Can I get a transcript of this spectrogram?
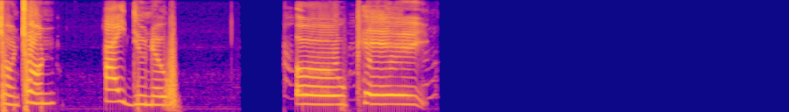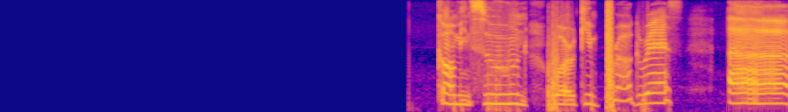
Chon chon. I do know. Okay. Coming soon. Work in progress. Uh.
